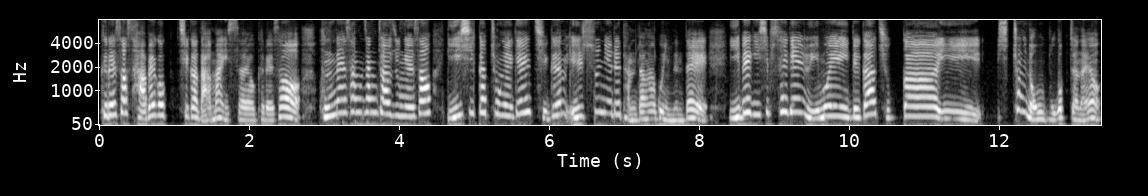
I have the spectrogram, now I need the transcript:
그래서 400억치가 남아 있어요. 그래서 국내 상장자 중에서 이 시가총액의 지금 1순위를 담당하고 있는데 223개의 위모에이드가 주가 이 시총이 너무 무겁잖아요.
